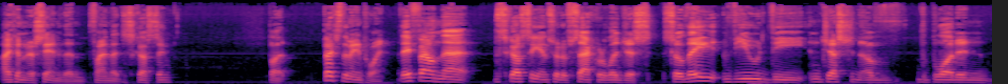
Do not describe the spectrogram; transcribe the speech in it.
I can understand them find that disgusting. But back to the main point. They found that disgusting and sort of sacrilegious. So they viewed the ingestion of the blood and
